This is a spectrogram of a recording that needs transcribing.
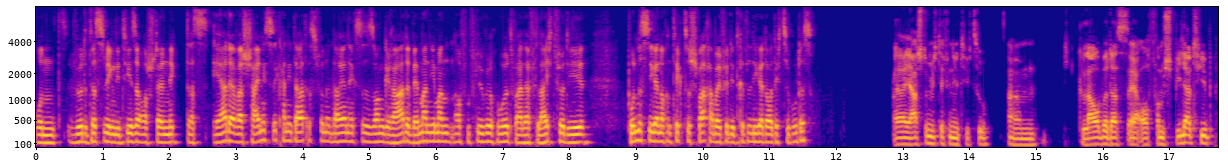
und würde deswegen die These aufstellen, Nick, dass er der wahrscheinlichste Kandidat ist für eine Leihe nächste Saison, gerade wenn man jemanden auf den Flügel holt, weil er vielleicht für die Bundesliga noch ein Tick zu schwach, aber für die dritte Liga deutlich zu gut ist? Äh, ja, stimme ich definitiv zu. Ähm, ich glaube, dass er auch vom Spielertyp,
